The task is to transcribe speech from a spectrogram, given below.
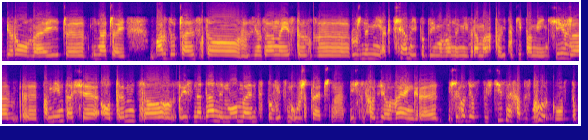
zbiorowej, czy inaczej, bardzo często związane jest to z różnymi akcjami podejmowanymi w ramach polityki pamięci, że y, pamięta się o tym, co, co jest na dany moment powiedzmy użyteczne. Jeśli chodzi o Węgry. Jeśli chodzi o spuściznę Habsburgów, to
